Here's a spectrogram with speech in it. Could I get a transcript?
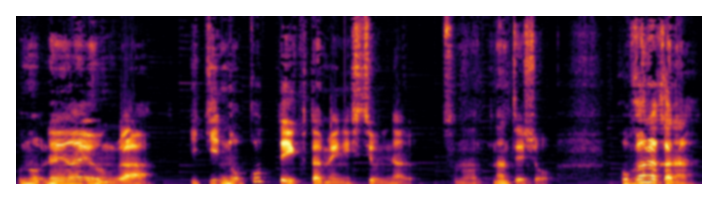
この恋愛運が生き残っていくために必要になる。その、なんて言うんでしょう。ほがらかな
